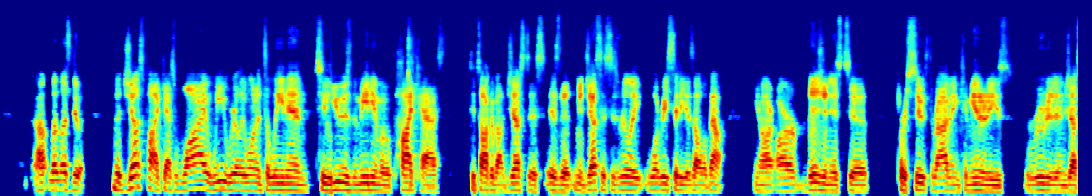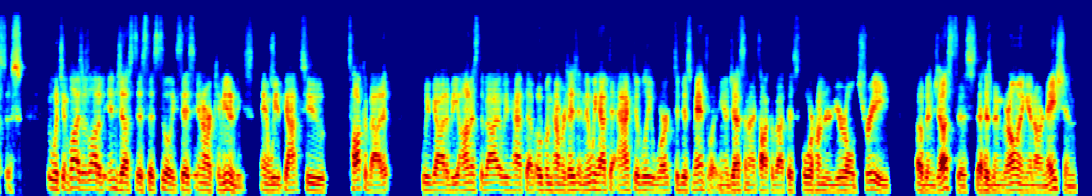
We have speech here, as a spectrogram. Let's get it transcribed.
Uh, let, let's do it. The Just podcast, why we really wanted to lean in to use the medium of a podcast to talk about justice is that, I mean, justice is really what Recity is all about. You know, our, our vision is to pursue thriving communities rooted in justice which implies there's a lot of injustice that still exists in our communities. And we've got to talk about it. We've got to be honest about it. We have to have open conversation. And then we have to actively work to dismantle it. You know, Jes and I talk about this 400 year old tree of injustice that has been growing in our nation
